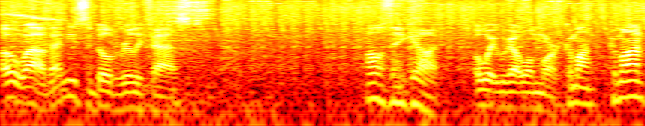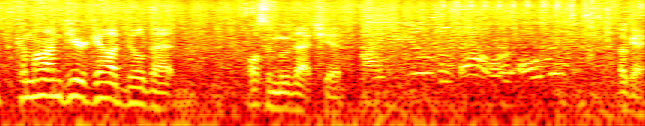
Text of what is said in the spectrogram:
Oh, wow, that needs to build really fast. Oh, thank God. Oh, wait, we got one more. Come on, come on, come on, dear God, build that. Also, move that shit. I feel the power already. Okay.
